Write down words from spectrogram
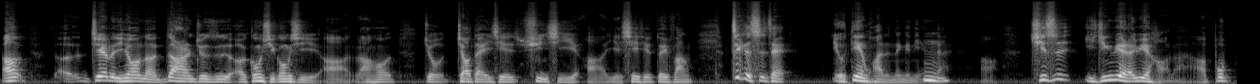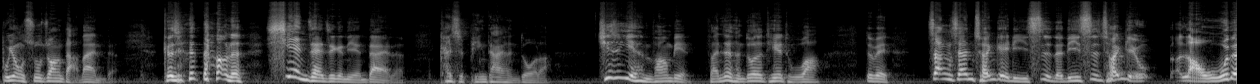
然后。呃，接了以后呢，当然就是呃恭喜恭喜啊，然后就交代一些讯息啊，也谢谢对方。这个是在有电话的那个年代、啊，其实已经越来越好了啊，不不用梳妆打扮的。可是到了现在这个年代了，开始平台很多了，其实也很方便，反正很多的贴图啊，对不对？张三传给李四的，李四传给老吴的，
